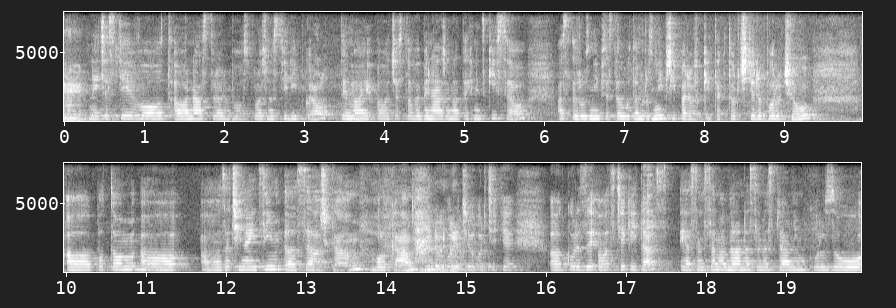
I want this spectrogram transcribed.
mm-hmm. nejčastěji od uh, nástroje nebo společnosti DeepCrawl, ty mm-hmm. mají uh, často webináře na technický SEO a různý představují tam různé případovky, tak to určitě doporučuji. Uh, potom uh, začínajícím uh, seářkám, holkám, doporučuji určitě uh, kurzy od Čekitas. Já jsem sama byla na semestrálním kurzu, uh,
